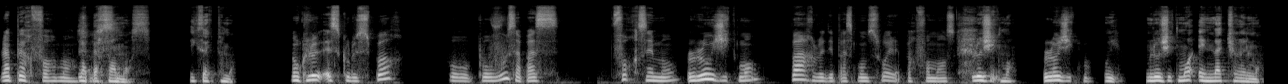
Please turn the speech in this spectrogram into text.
La performance. La performance, exactement. Donc est-ce que le sport, pour, pour vous, ça passe forcément, logiquement, par le dépassement de soi et la performance? Logiquement. Logiquement. Oui, logiquement et naturellement.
